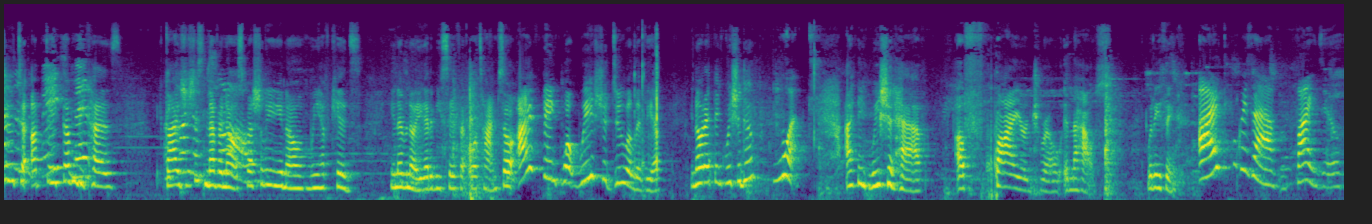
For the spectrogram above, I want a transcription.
too to update them because guys, you just never know, especially, you know, when you have kids. You never know, you gotta be safe at all times. So I think what we should do, Olivia, you know what I think we should do? What? I think we should have a fire drill in the house. What do you think? I think we should have a fire drill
